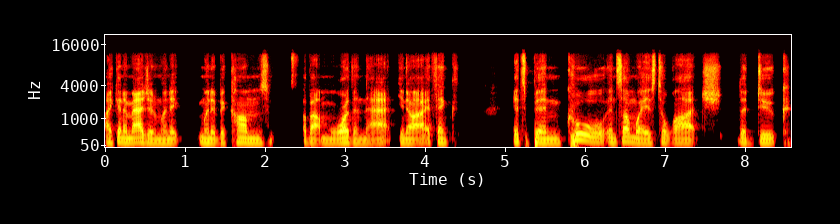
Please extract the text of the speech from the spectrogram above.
i can imagine when it when it becomes about more than that you know i think it's been cool in some ways to watch the duke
